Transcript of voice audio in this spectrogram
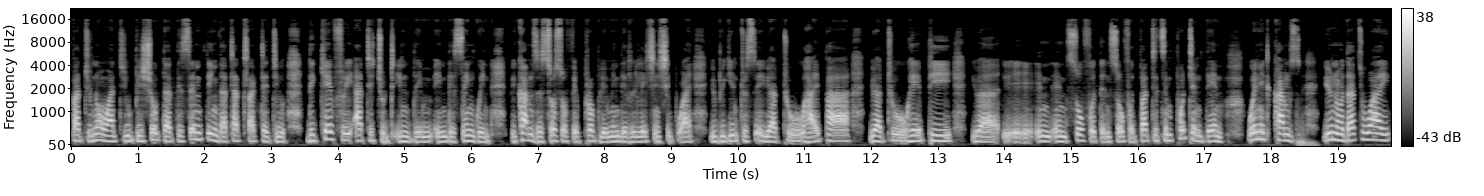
But you know what? You'll be shocked that the same thing that attracted you, the carefree attitude in the, in the sanguine becomes a source of a problem in the relationship. Why you begin to say you are too hyper, you are too happy, you are, eh, eh, eh, and, and so forth and so forth. But it's important important then when it comes, you know, that's why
